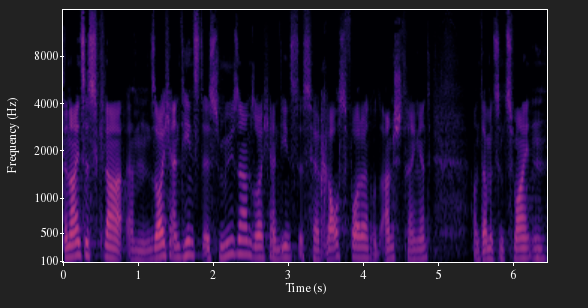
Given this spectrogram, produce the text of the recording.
Denn eins ist klar, ähm, solch ein Dienst ist mühsam, solch ein Dienst ist herausfordernd und anstrengend. Und damit zum zweiten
